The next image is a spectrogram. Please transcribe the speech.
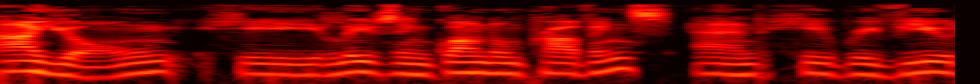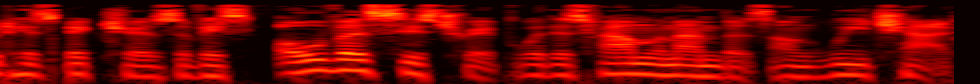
Ah Yong, he lives in Guangdong province and he reviewed his pictures of his overseas trip with his family members on WeChat.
